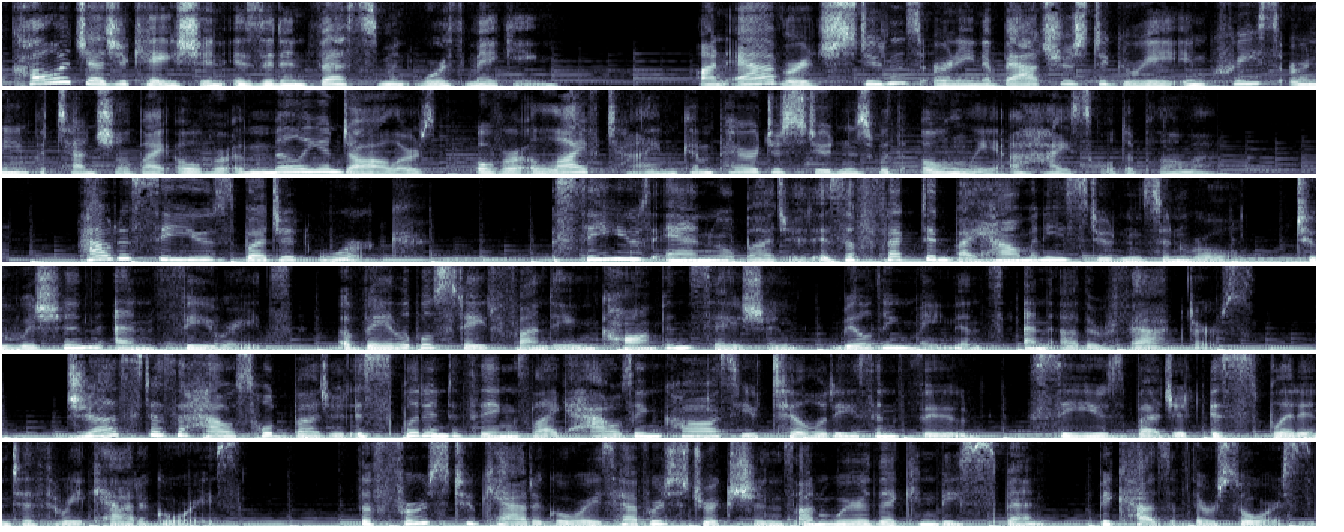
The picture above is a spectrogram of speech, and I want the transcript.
A college education is an investment worth making. On average, students earning a bachelor's degree increase earning potential by over a million dollars over a lifetime compared to students with only a high school diploma. How does CU's budget work? CU's annual budget is affected by how many students enroll, tuition and fee rates, available state funding, compensation, building maintenance, and other factors. Just as a household budget is split into things like housing costs, utilities, and food, CU's budget is split into three categories. The first two categories have restrictions on where they can be spent because of their source.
